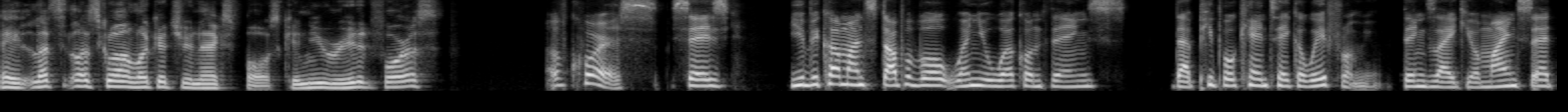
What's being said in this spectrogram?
Hey, let's let's go and look at your next post. Can you read it for us? Of course. It says you become unstoppable when you work on things that people can't take away from you. Things like your mindset,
